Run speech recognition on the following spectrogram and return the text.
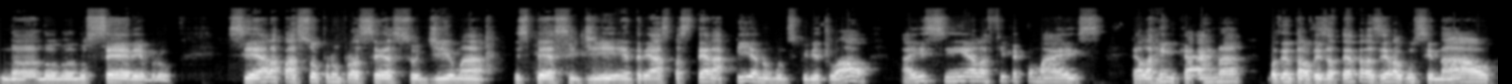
no, no, no cérebro, se ela passou por um processo de uma espécie de, entre aspas, terapia no mundo espiritual, aí sim ela fica com mais. Ela reencarna, podendo talvez até trazer algum sinal,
